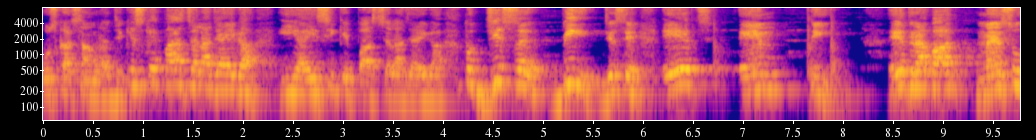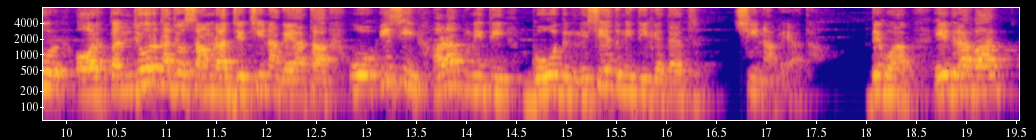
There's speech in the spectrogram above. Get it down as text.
उसका साम्राज्य किसके पास चला जाएगा? ईआईसी के पास चला जाएगा। तो जिस भी, जैसे H M T Hyderabad, Mysore और तंजोर का जो साम्राज्य छीना गया था, वो इसी हड़प नीति, गोद निषेध नीति के तहत छीना गया था। देखो आप, हैदराबाद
